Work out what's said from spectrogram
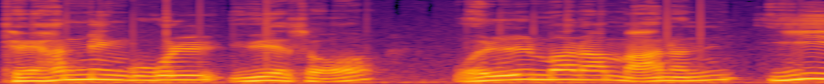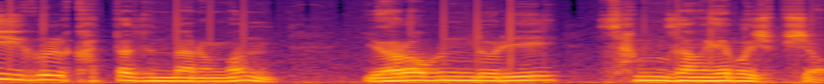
대한민국을 위해서 얼마나 많은 이익을 갖다 준다는 건 여러분들이 상상해 보십시오.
